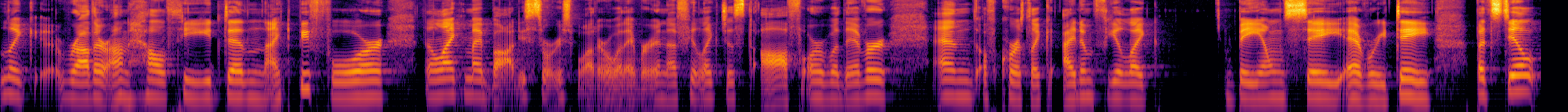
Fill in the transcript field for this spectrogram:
like rather unhealthy the night before then like my body stores water or whatever and i feel like just off or whatever and of course like i don't feel like beyonce every day but still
